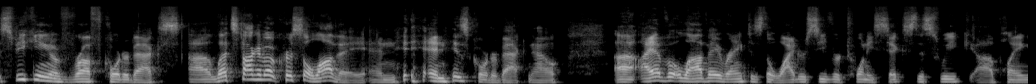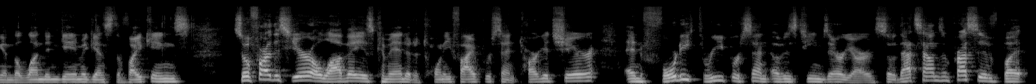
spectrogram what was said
speaking of rough quarterbacks, uh, let's talk about Chris Olave and and his quarterback now. Uh, I have Olave ranked as the wide receiver 26 this week, uh, playing in the London game against the Vikings. So far this year, Olave has commanded a 25% target share and 43% of his team's air yards. So that sounds impressive, but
